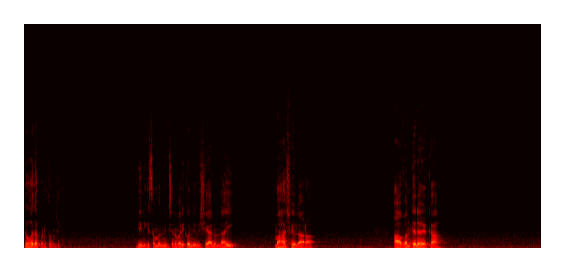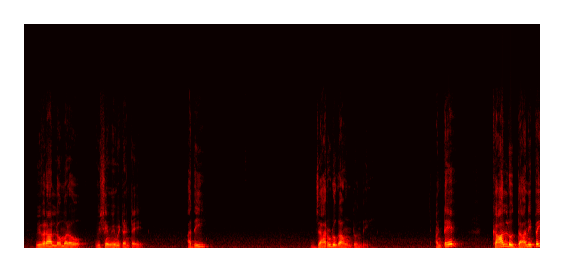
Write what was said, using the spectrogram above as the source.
దోహదపడుతుంది. దీనికి సంబంధించిన మరికొన్ని విషయాలు ఉన్నాయి మహాశివులారా ఆ వంతెన యొక్క వివరాల్లో మరో విషయం ఏమిటంటే అది జారుడుగా ఉంటుంది. అంటే కాళ్ళు దానిపై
